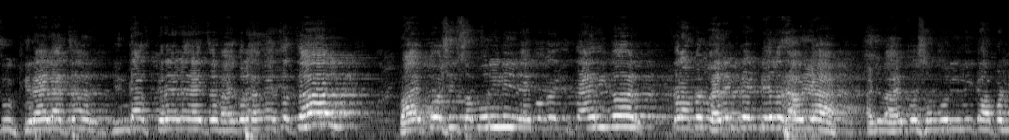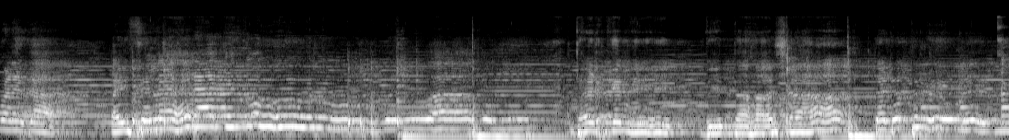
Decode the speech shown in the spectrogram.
तू फिरायला चल बिंदास फिरायला जायचं बायकोला सांगायचं चल. बायको अशी समोर येली बायको तयारी कर. तर आपण व्हॅलेंटाईन डे ला जाऊया. आणि बायको समोर येली का आपण म्हणायचा? पैसे लहरा तू बरुआ धड़कने बेतहाशा तड़पने लगी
